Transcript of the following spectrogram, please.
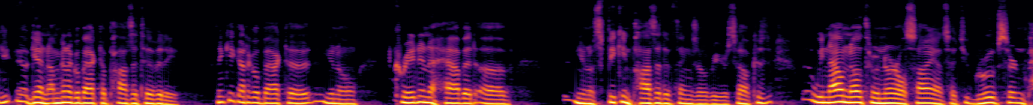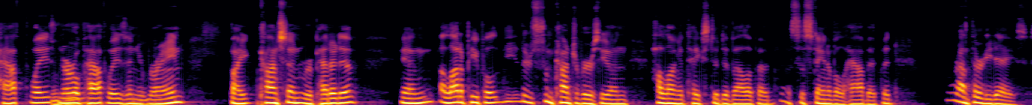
you, again. I'm going to go back to positivity. I think you got to go back to you know creating a habit of you know speaking positive things over yourself because we now know through neuroscience that you groove certain pathways, mm-hmm. neural pathways in your mm-hmm. brain by constant repetitive. And a lot of people, there's some controversy on how long it takes to develop a, a sustainable habit, but around 30 days,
